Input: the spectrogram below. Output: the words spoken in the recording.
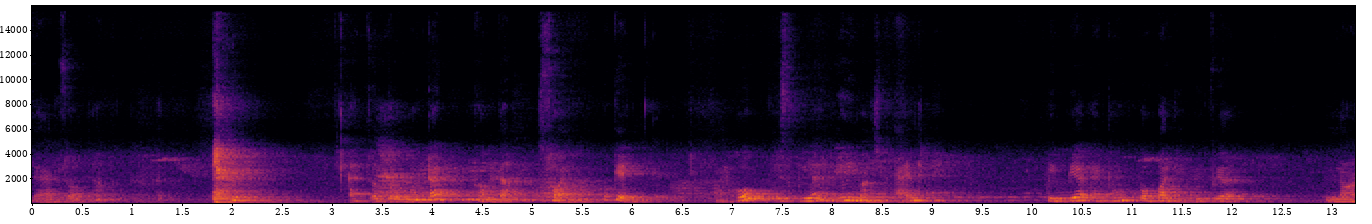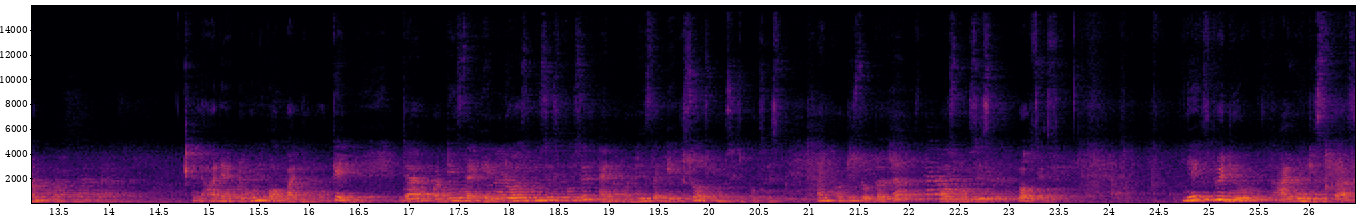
They absorb the absorb the water from the soil. Okay. I hope it's clear very much. And prepare at home properly. Prepare learn learn at home properly. Okay. Then what is the endosmosis process and what is the exosmosis process? And what is total the osmosis process. Next video I will discuss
